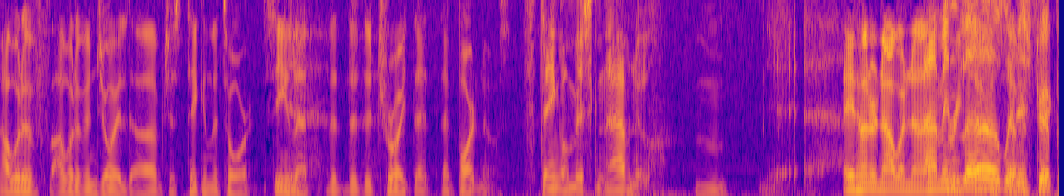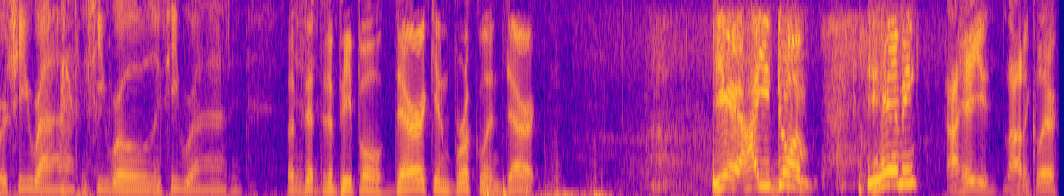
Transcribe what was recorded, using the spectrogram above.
I would have. I would have enjoyed uh, just taking the tour, seeing Yeah. that the, the Detroit that that Bart knows. Sting on Michigan Avenue. Eight hundred now one nine. I'm in love with a stripper. She riding, she rolling, she riding. Let's get to the people. Derek in Brooklyn. Derek. Yeah, how you doing? You hear me? I hear you loud and clear.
